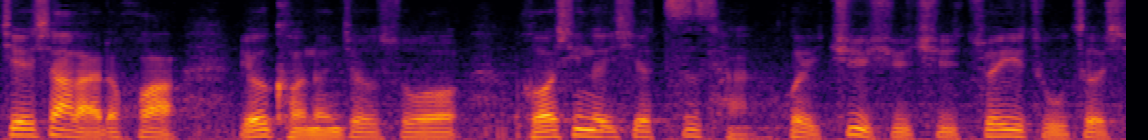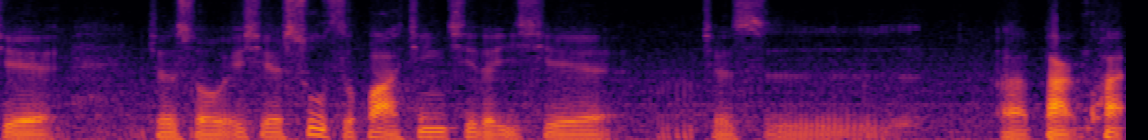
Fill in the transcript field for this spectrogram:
接下来的话，有可能就是说，核心的一些资产会继续去追逐这些，就是说一些数字化经济的一些，就是。呃，板块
